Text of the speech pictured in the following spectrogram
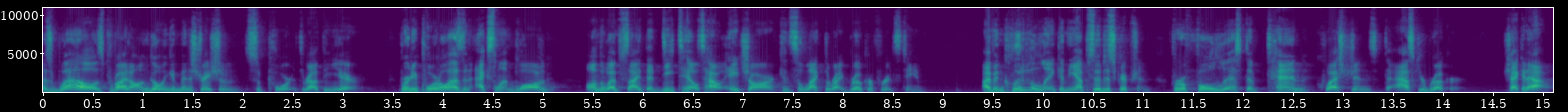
as well as provide ongoing administration support throughout the year. Bernie Portal has an excellent blog on the website that details how HR can select the right broker for its team. I've included a link in the episode description for a full list of 10 questions to ask your broker. Check it out.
